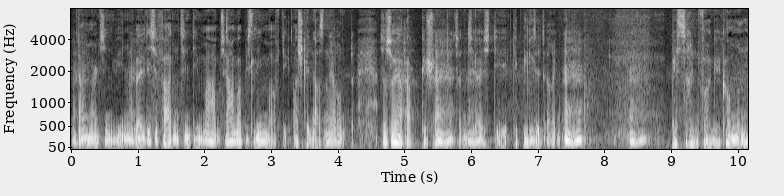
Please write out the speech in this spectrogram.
Damals in Wien, weil diese Faden sind immer, haben, sie haben ein bisschen immer auf die Aschkenasen herunter, also so herabgeschaut, da sind sie als die Gebildeteren, die Besseren vorgekommen.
